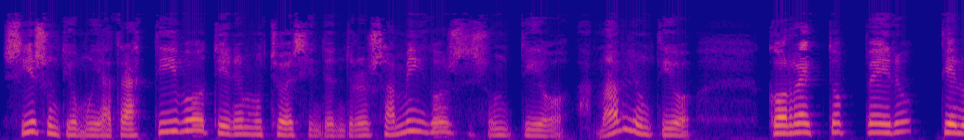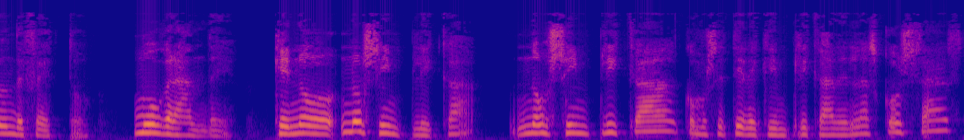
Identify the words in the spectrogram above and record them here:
sí es un tío muy atractivo, tiene mucho éxito entre los amigos, es un tío amable, un tío correcto, pero tiene un defecto muy grande, que no, no se implica, no se implica como se tiene que implicar en las cosas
